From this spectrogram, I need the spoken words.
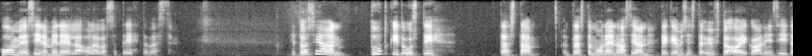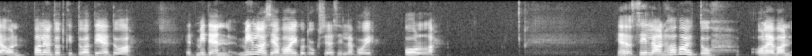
huomio siinä meneillään olevassa tehtävässä. Ja tosiaan tutkitusti tästä, tästä monen asian tekemisestä yhtä aikaa, niin siitä on paljon tutkittua tietoa, että miten, millaisia vaikutuksia sillä voi olla. Ja sillä on havaittu olevan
